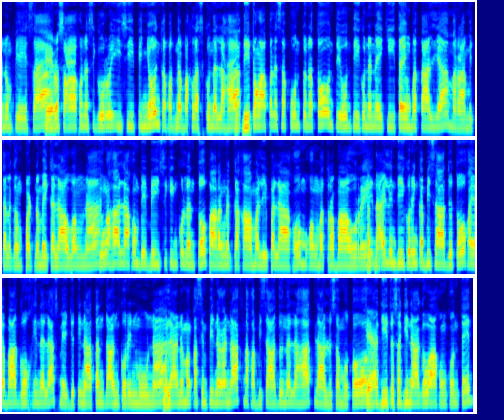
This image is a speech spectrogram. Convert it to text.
ganong pyesa. Pero saka ko na siguro iisipin yon kapag nabaklas ko na lahat. At dito nga pala sa punto na to, unti-unti ko na nakikita yung batalya. Marami talagang part na may kalawang na. Yung akala kong bebasicing ko lang to, parang nagkakamali pala ako. Mukhang matrabaho rin. At dahil hindi ko rin kabisado to, kaya bago ko kinalas, medyo tinatandaan ko rin muna. Wala namang kasing pinanganak, nakabisado na lahat, lalo sa motor. Kaya dito sa ginagawa kong content,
